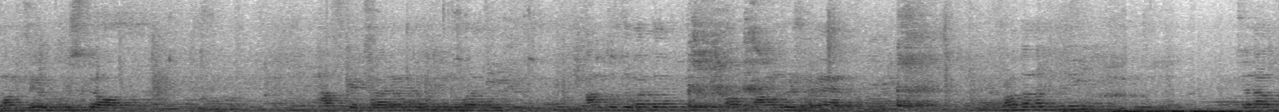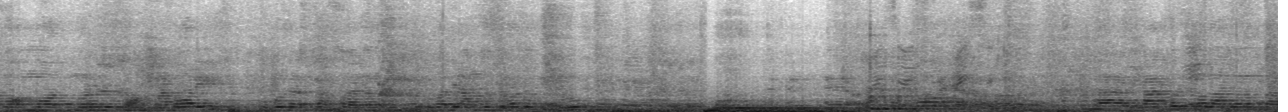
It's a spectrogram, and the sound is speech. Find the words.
মঞ্চে উপস্থিত আজকে ছয় নম্বর হিন্দুবাদী আন্তর্যোগাযোগ ফাউন্ডেশনের প্রধানমন্ত্রী জনাব মোহাম্মদ মনিরুল পাটোয়ারি উপদেষ্টা ছয় নম্বর হিন্দুবাদী আন্তর্যোগাযোগ গ্রুপ কাকরতলা জনতা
